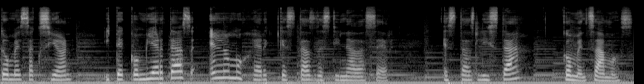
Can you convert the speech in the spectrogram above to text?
tomes acción y te conviertas en la mujer que estás destinada a ser. ¿Estás lista? Comenzamos.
